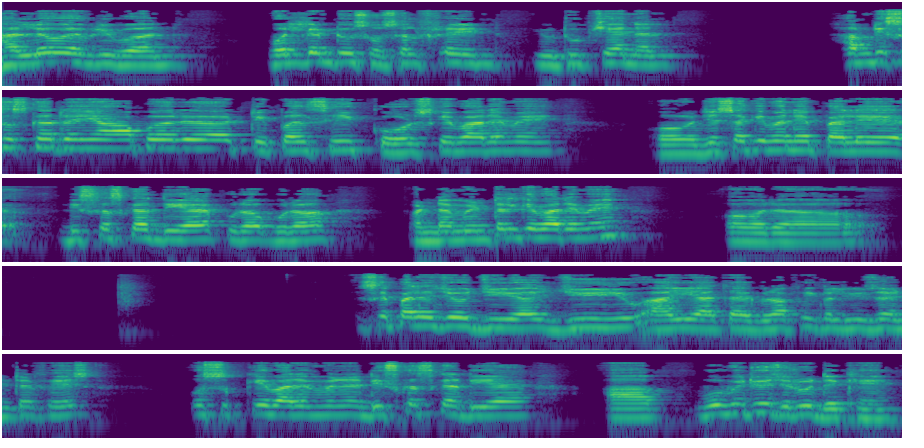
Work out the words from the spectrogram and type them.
Hello everyone welcome to social friend YouTube channel हम डिस्कस कर रहे हैं यहाँ पर ट्रिपल सी कोर्स के बारे में। और जैसा कि मैंने पहले डिस्कस कर दिया है पूरा पूरा फंडामेंटल के बारे में, और इसके पहले जो जी जी यू आई आता है ग्राफिकल यूज़र इंटरफेस उसके बारे में मैंने डिस्कस कर दिया है। आप वो वीडियो ज़रूर देखें।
